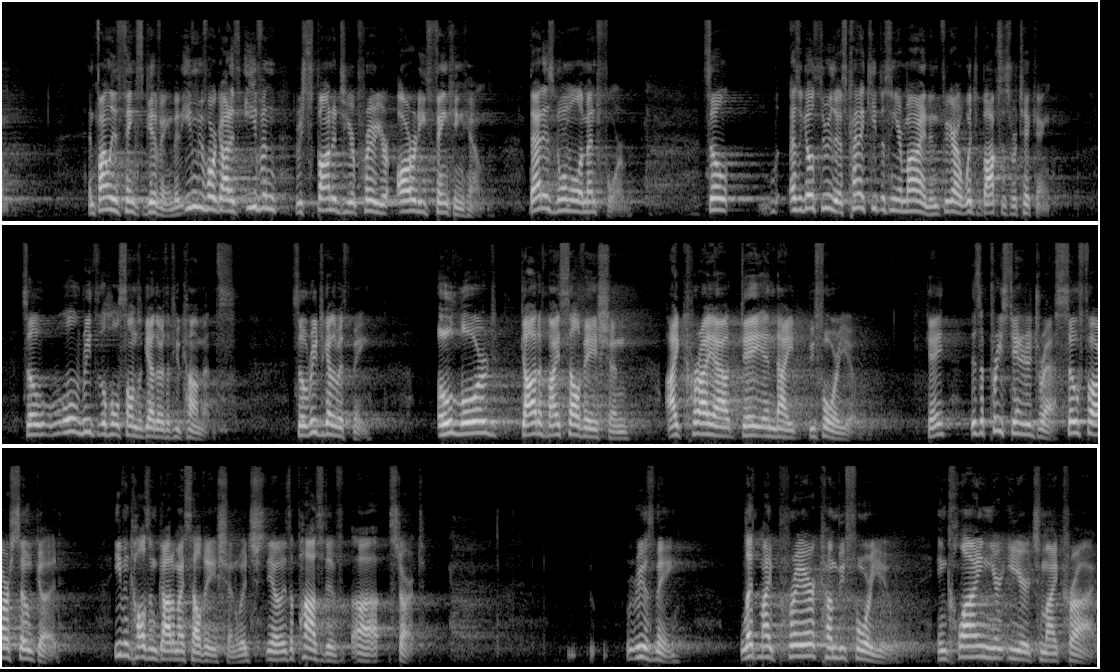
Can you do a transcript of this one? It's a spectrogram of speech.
And finally, the thanksgiving, that even before God has even responded to your prayer, you're already thanking Him. That is normal lament form. So, as we go through this, kind of keep this in your mind and figure out which boxes we're ticking. So, we'll read the whole psalm together with a few comments. So, read together with me. O Lord, God of my salvation, I cry out day and night before you. Okay? This is a pretty standard address. So far, so good. Even calls him God of my salvation, which you know is a positive uh, start. Read with me. Let my prayer come before you. Incline your ear to my cry.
